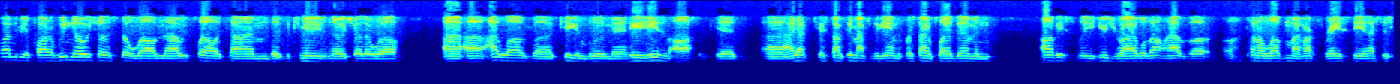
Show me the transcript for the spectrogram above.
fun to be a part of. We know each other so well now. We play all the time. The, the communities know each other well. Uh, uh, I love uh, Keegan Blue, man. He, he's an awesome kid. Uh, I got to talk to him after the game the first time I played them, and obviously huge rivals. I don't have a, a ton of love in my heart for AC, and that's just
